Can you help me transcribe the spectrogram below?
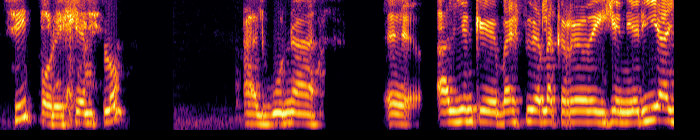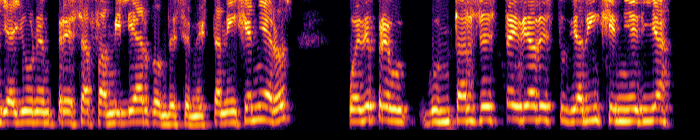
¿Sí? Por ejemplo, alguna eh, alguien que va a estudiar la carrera de ingeniería y hay una empresa familiar donde se necesitan ingenieros, puede preguntarse, ¿esta idea de estudiar ingeniería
